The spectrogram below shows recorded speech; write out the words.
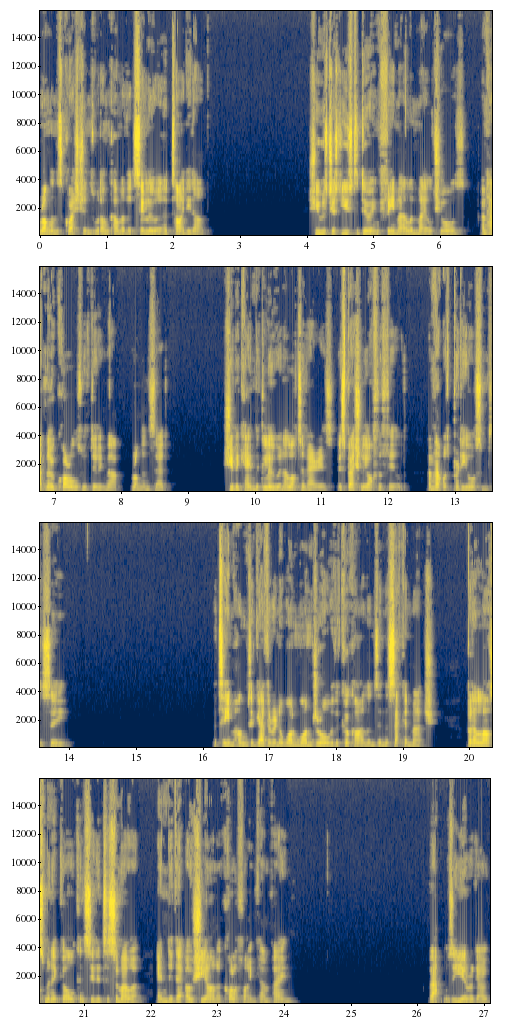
Rongen's questions would uncover that Saelua had tidied up. She was just used to doing female and male chores, and had no quarrels with doing that, Rongen said. She became the glue in a lot of areas, especially off the field, and that was pretty awesome to see. The team hung together in a 1 1 draw with the Cook Islands in the second match, but a last minute goal conceded to Samoa ended their Oceania qualifying campaign. That was a year ago,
